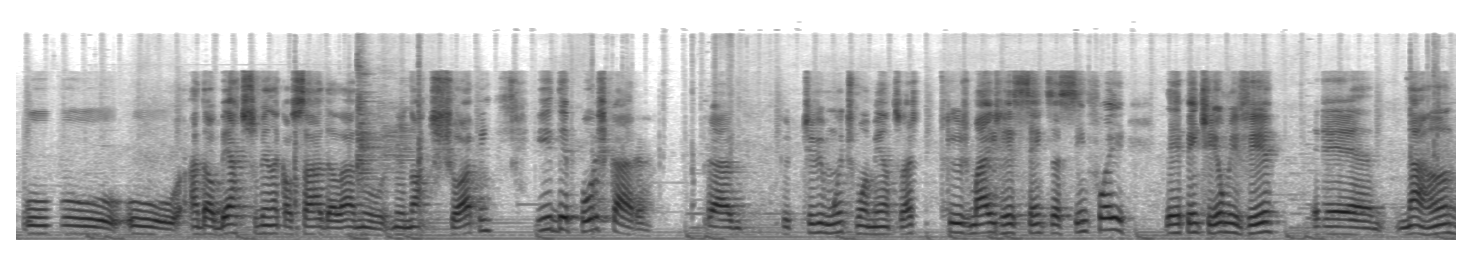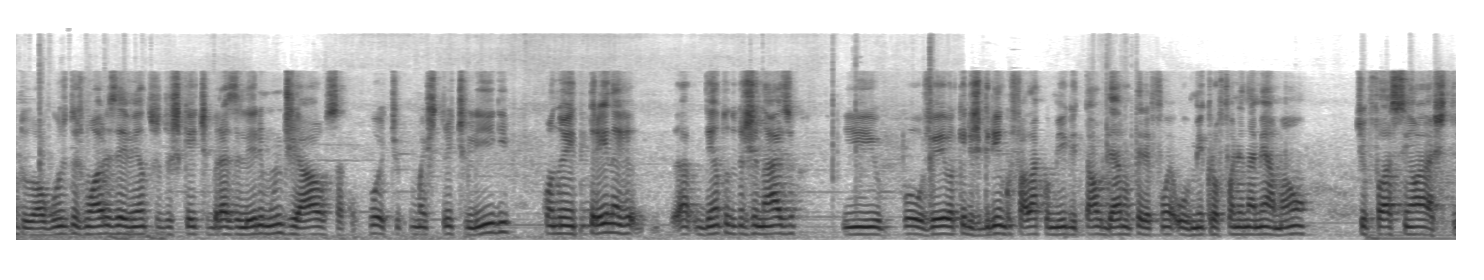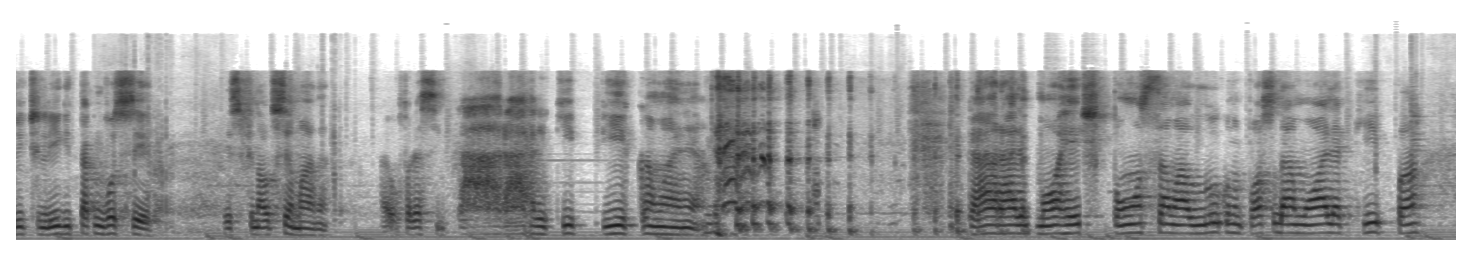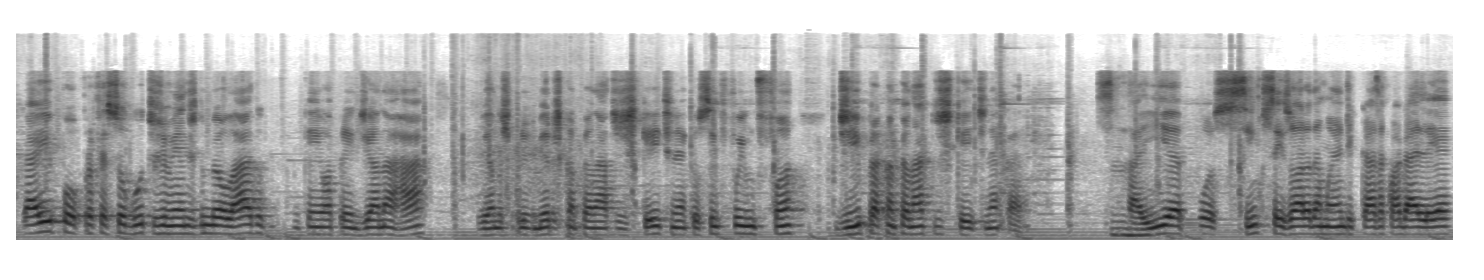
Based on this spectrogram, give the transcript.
o, o, o Adalberto subindo a calçada lá no, no Norte Shopping. E depois, cara, pra, eu tive muitos momentos. Acho que os mais recentes assim foi, de repente, eu me ver é, narrando alguns dos maiores eventos do skate brasileiro e mundial, sacou? Pô, tipo uma Street League. Quando eu entrei na, dentro do ginásio e pô, veio aqueles gringos falar comigo e tal, deram o, telefone, o microfone na minha mão, tipo, falar assim, ó, a Street League tá com você esse final de semana. Aí eu falei assim, caralho, que pica, mané. Caralho, mó responsa, maluco, não posso dar mole aqui, pã. Aí, pô, o professor Guto Jimenez do meu lado, com quem eu aprendi a narrar, vendo os primeiros campeonatos de skate, né? Que eu sempre fui um fã de ir para campeonato de skate, né, cara? Uhum. Saía, pô, 5, 6 horas da manhã de casa com a galera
